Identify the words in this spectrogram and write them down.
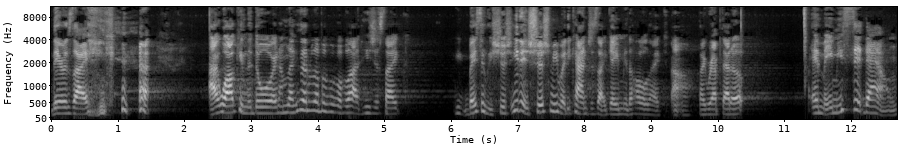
There's like, I walk in the door and I'm like, blah, blah, blah, blah, blah. And he's just like, he basically shush, he didn't shush me, but he kind of just like gave me the whole like, uh-uh, like wrap that up and made me sit down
